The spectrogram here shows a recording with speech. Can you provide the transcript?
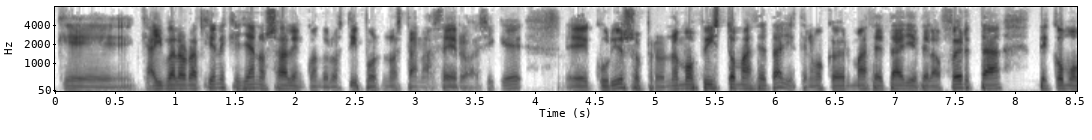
que, que, hay valoraciones que ya no salen cuando los tipos no están a cero. Así que, eh, curioso, pero no hemos visto más detalles. Tenemos que ver más detalles de la oferta, de cómo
